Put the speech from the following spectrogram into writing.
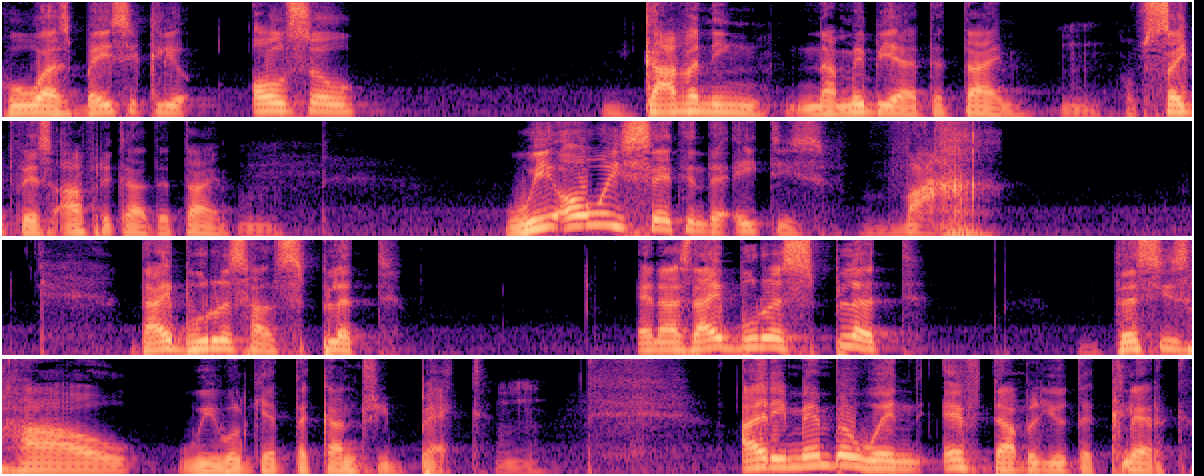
who was basically also governing Namibia at the time, of Southwest Africa at the time. We always said in the 80s, wag. Daai boere sal split. And as daai boere split, this is how we will get the country back. I remember when FW de Klerk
